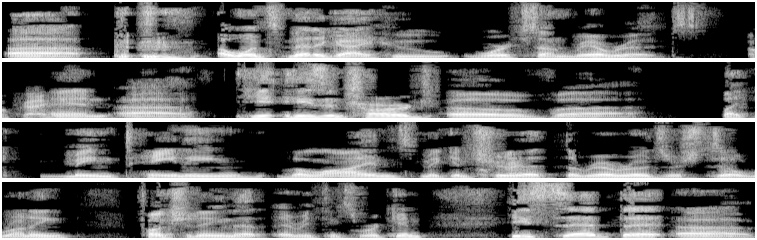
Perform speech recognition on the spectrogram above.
Uh, I once met a guy who works on railroads, Okay. and uh, he he's in charge of uh, like maintaining the lines, making sure Okay. that the railroads are still running, functioning, that everything's working. He said that uh,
